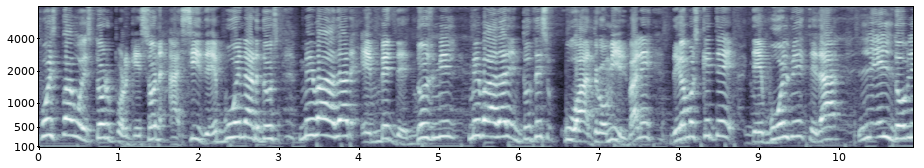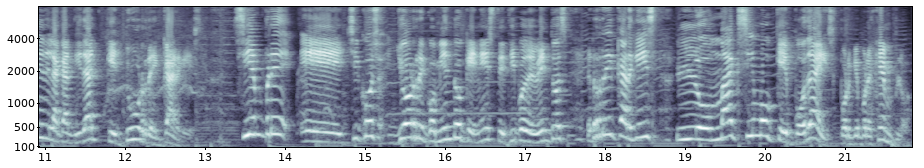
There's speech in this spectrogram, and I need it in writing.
Pues Pago Store, porque son así de buenardos, me va a dar, en vez de 2000, me va a dar entonces 4000, ¿vale? Digamos que te devuelve, te da el doble de la cantidad que tú recargues. Siempre, eh, chicos, yo recomiendo que en este tipo de eventos recarguéis lo máximo que podáis. Porque, por ejemplo,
